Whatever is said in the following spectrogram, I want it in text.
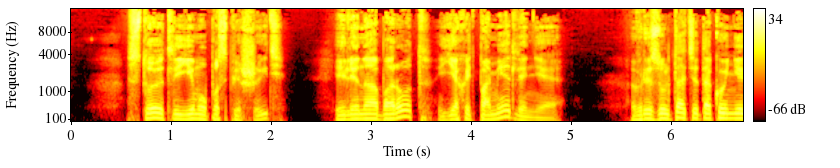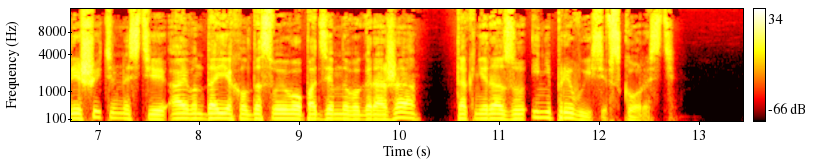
Стоит ли ему поспешить? Или наоборот, ехать помедленнее? В результате такой нерешительности Айван доехал до своего подземного гаража, так ни разу и не превысив скорость.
